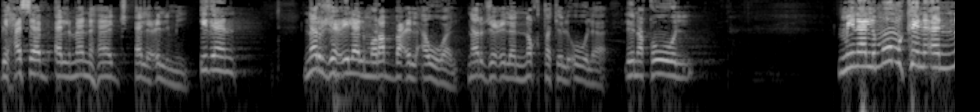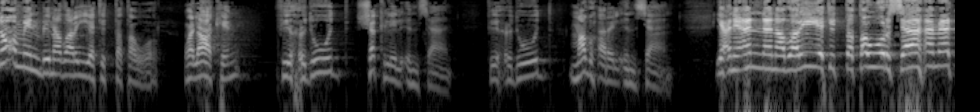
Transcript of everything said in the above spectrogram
بحسب المنهج العلمي. اذا نرجع إلى المربع الأول نرجع إلى النقطة الأولى لنقول من الممكن أن نؤمن بنظرية التطور ولكن في حدود شكل الإنسان في حدود مظهر الإنسان. يعني أن نظرية التطور ساهمت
